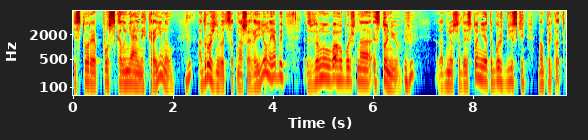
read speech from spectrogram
история постколониальных краинов mm -hmm. отрознивается от нашего региона. Я бы звернул увагу больше на Эстонию. Mm -hmm аднёсся да Эстоніі это больш блізкі нам прыклад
